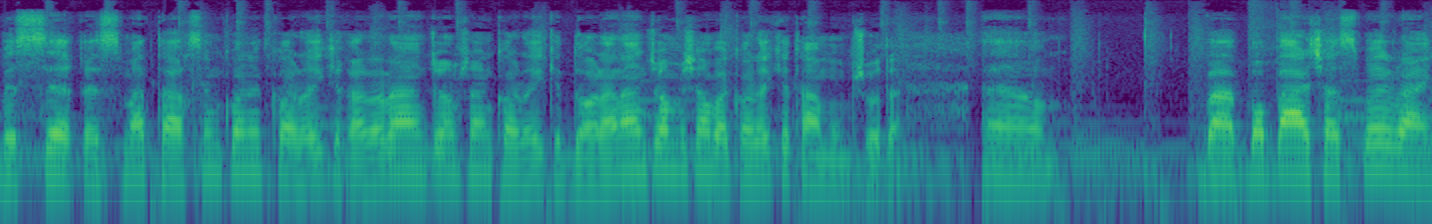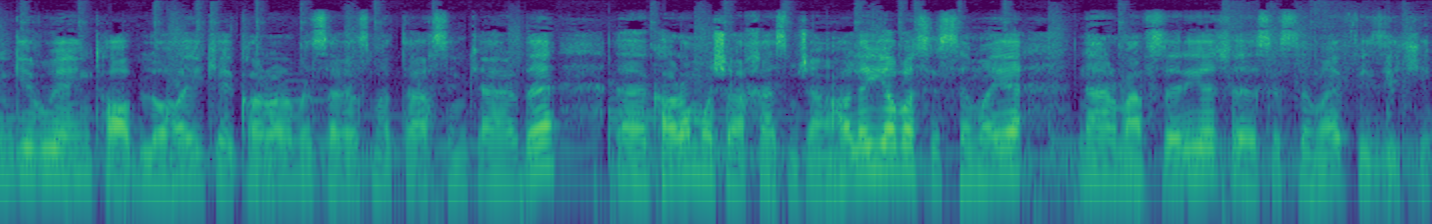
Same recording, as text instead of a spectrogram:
به سه قسمت تقسیم کنید. کارهایی که قرار انجام شن کارهایی که دارن انجام میشن و کارهایی که تموم شده. و با برچسب رنگی روی این تابلوهایی که کارا رو به سه قسمت تقسیم کرده کارا مشخص میشن. حالا یا با سیستم های نرم افزاری یا سیستم های فیزیکی.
